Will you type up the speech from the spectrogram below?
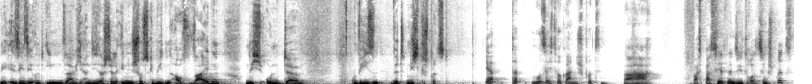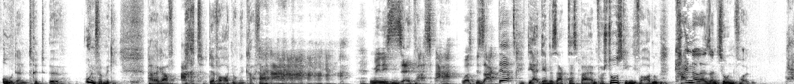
Nee, Sehen Sie, und Ihnen sage ich an dieser Stelle, in den Schutzgebieten auf Weiden nicht und äh, Wiesen wird nicht gespritzt. Ja, da muss ich doch gar nicht spritzen. Aha. Was passiert, wenn Sie trotzdem spritzt? Oh, dann tritt äh, unvermittelt Paragraph 8 der Verordnung in Kraft. Wenigstens etwas. Was besagt der? Der, der besagt, dass bei einem Verstoß gegen die Verordnung keinerlei Sanktionen folgen.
